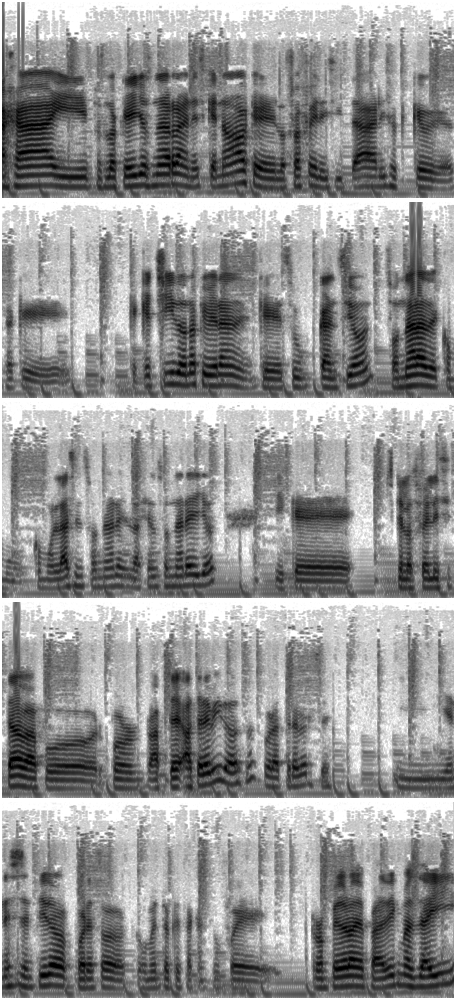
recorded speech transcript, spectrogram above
Ajá, y pues lo que ellos narran es que no, que los fue a felicitar, hizo que, que o sea, que, que qué chido, ¿no? Que vieran que su canción sonara de como, como la hacen sonar, la hacían sonar ellos, y que, que los felicitaba por, por atrevidos, ¿no? Por atreverse. Y en ese sentido, por eso comento que esta canción fue rompedora de paradigmas. De ahí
